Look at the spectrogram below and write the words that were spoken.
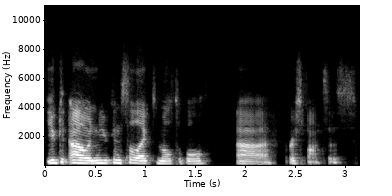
You can, oh, and you can select multiple uh, responses.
